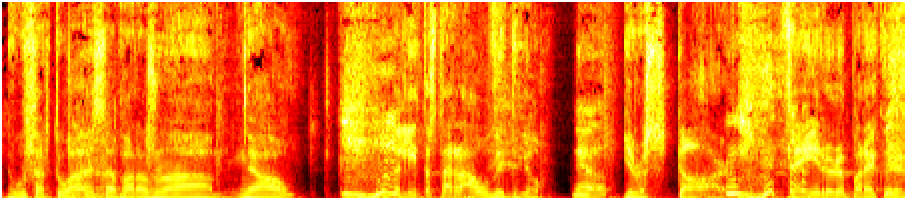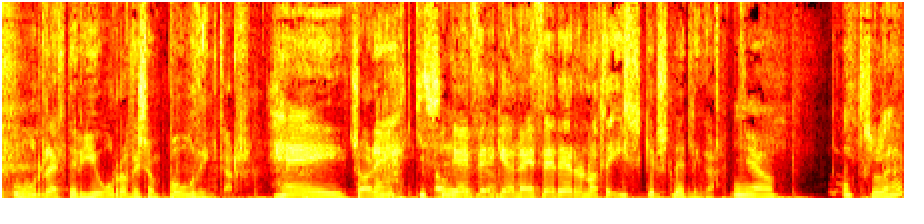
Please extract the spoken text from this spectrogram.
Nú þarf þú aðeins að fara svona Já Þetta líta stærra á því til já. Já You're a star. Þeir eru bara einhverjir úrreltir Eurovision búðingar. Hei, Sorry, ekki segja fyrir ekki, nei, þeir eru náttúrulega ískir snillingar. Já, ótrúlega.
